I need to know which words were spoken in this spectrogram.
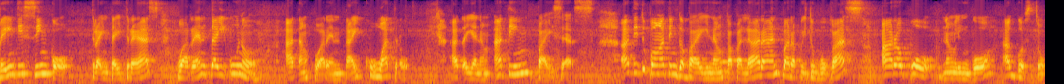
25, 33, 41 at ang 44. At ayan ang ating Pisces. At ito po ang ating gabay ng kapalaran para po ito bukas, araw po ng linggo, Agosto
